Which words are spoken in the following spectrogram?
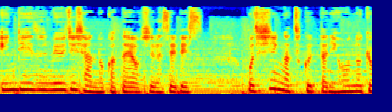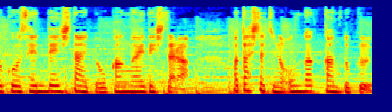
インディーズミュージシャンの方へお知らせです。ご自身が作った日本の曲を宣伝したいとお考えでしたら、私たちの音楽監督、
